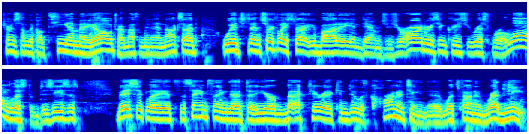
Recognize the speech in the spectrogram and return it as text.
turns something called TMAO, trimethylamine N-oxide, which then circulates throughout your body and damages your arteries, increases your risk for a long list of diseases. Basically, it's the same thing that uh, your bacteria can do with carnitine, uh, what's found in red meat.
